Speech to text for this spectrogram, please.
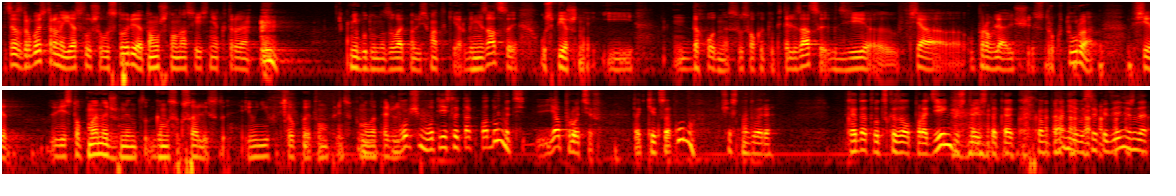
Хотя, с другой стороны, я слышал историю о том, что у нас есть некоторые, не буду называть, но весьма такие организации успешные и доходные с высокой капитализацией, где вся управляющая структура, все весь топ-менеджмент гомосексуалисты, и у них все по этому принципу. Ну, опять же. В общем, вот если так подумать, я против таких законов, честно говоря когда ты вот сказал про деньги, что есть такая компания высокоденежная,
